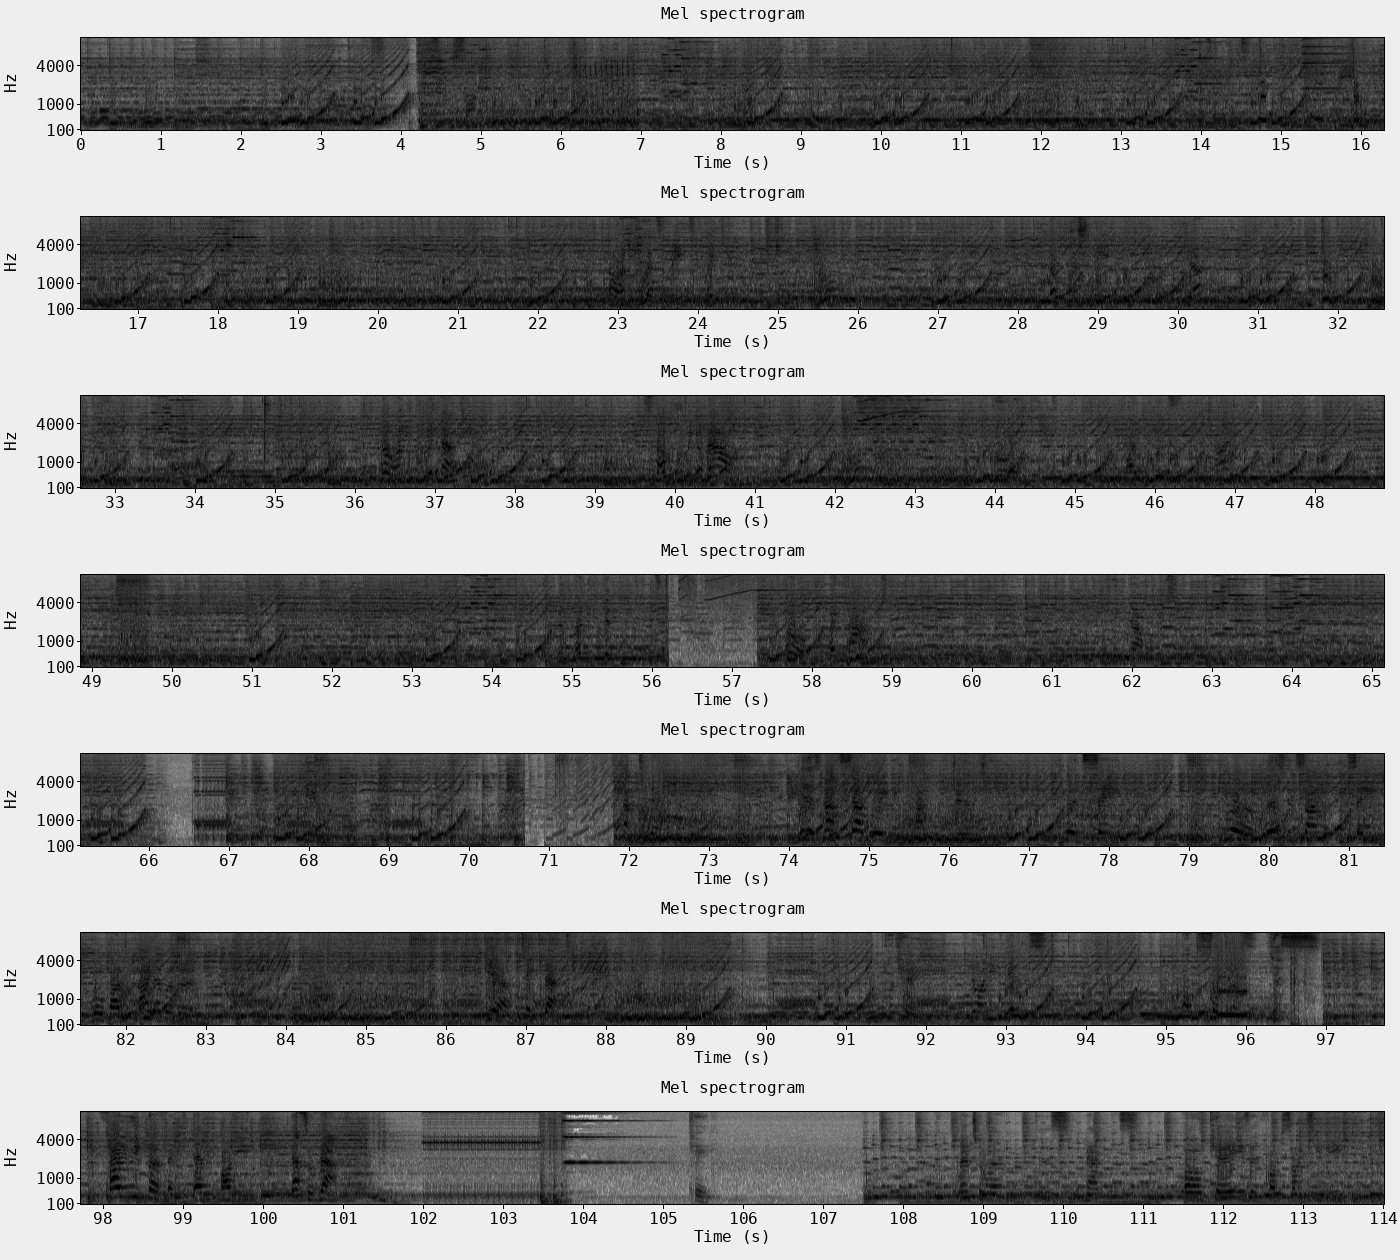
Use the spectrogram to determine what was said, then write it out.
Subway, you cunt, dude. You're insane. You are the most insane, insane robot I ever heard. Yeah, take that. Okay. No, I need this. Oh, so close. Yes. Finally perfect, everybody. That's a wrap. Okay. Venturentus Magnus. Okay, is it from Science TV?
